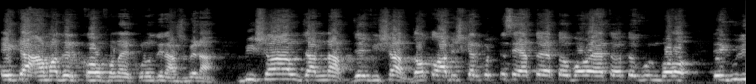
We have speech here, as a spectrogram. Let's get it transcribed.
এটা আমাদের কল্পনায় কোনোদিন আসবে না। বিশাল জান্নাত, যে বিশাল, যত আবিষ্কার করতেছে এত এত বড়, এত এত গুণ বড়, এগুলি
